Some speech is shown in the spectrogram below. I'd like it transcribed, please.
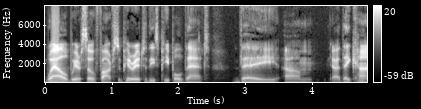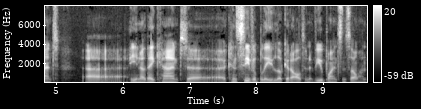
well, we're so far superior to these people that they um, uh, they can't uh, you know they can't uh, conceivably look at alternate viewpoints and so on.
